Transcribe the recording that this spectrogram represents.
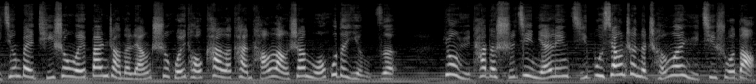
经被提升为班长的梁赤回头看了看唐朗山模糊的影子。用与他的实际年龄极不相称的沉稳语气说道：“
